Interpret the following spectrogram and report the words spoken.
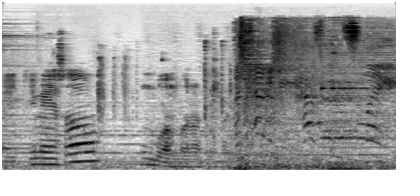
자, 이쯤에서 홍보 한번 하도록 An 하겠습니다. enemy has been slain.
